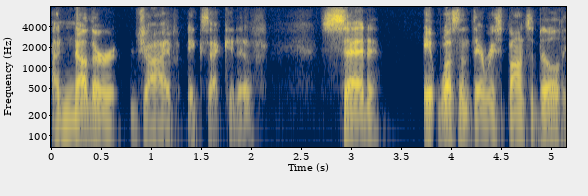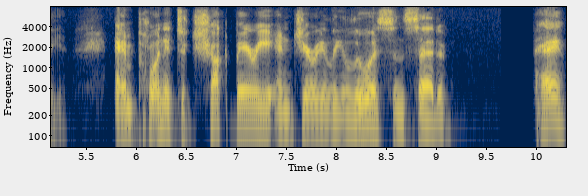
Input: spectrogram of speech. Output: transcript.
another Jive executive, said it wasn't their responsibility and pointed to Chuck Berry and Jerry Lee Lewis and said, Hey,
